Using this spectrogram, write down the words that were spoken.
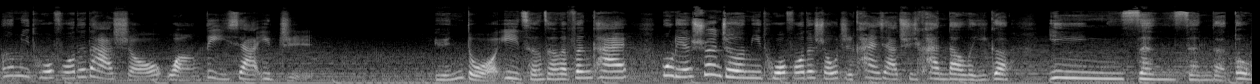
阿弥陀佛的大手往地下一指，云朵一层层的分开。木莲顺着阿弥陀佛的手指看下去，看到了一个阴森森的洞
